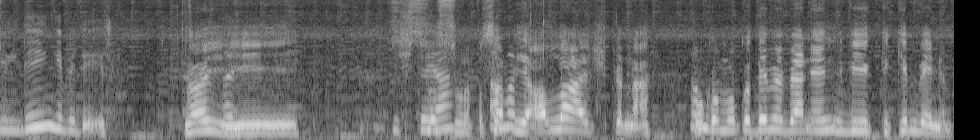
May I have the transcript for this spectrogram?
bildiğin gibi değil. Ay. İşte ya. Sus Ama- Safiye Allah aşkına. Koku moku deme ben en büyük dikim benim.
